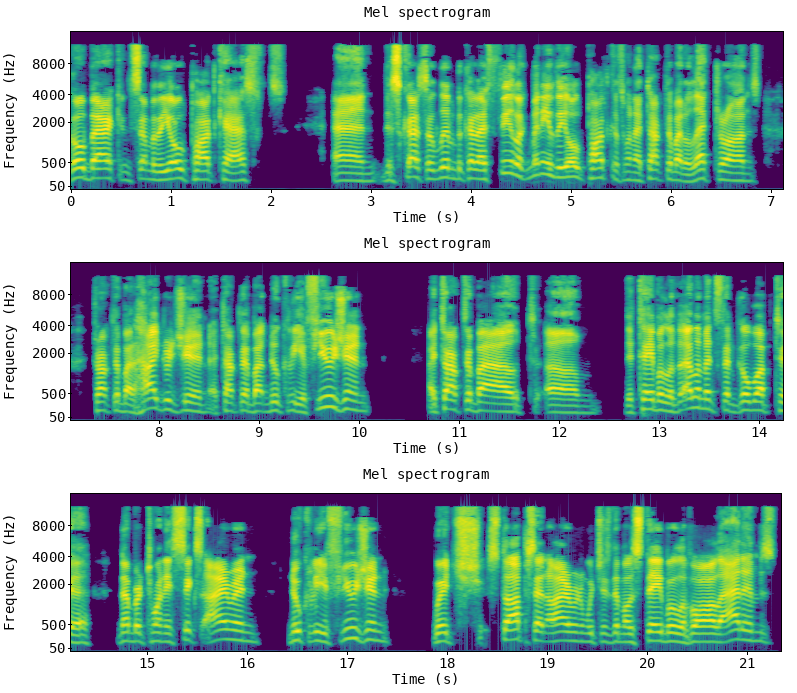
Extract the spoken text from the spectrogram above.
go back in some of the old podcasts and discuss a little because I feel like many of the old podcasts, when I talked about electrons, talked about hydrogen, I talked about nuclear fusion, I talked about um, the table of elements that go up to number 26, iron, nuclear fusion, which stops at iron, which is the most stable of all atoms.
